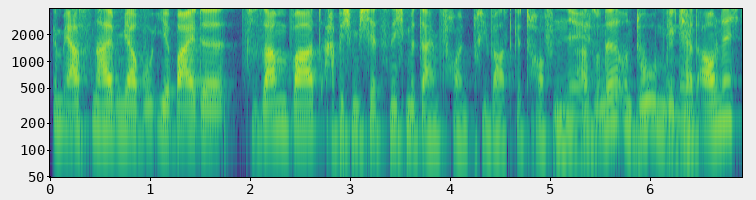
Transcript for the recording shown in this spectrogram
im ersten halben Jahr, wo ihr beide zusammen wart, habe ich mich jetzt nicht mit deinem Freund privat getroffen. Nee. Also, ne, und du umgekehrt Nee, auch nicht.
